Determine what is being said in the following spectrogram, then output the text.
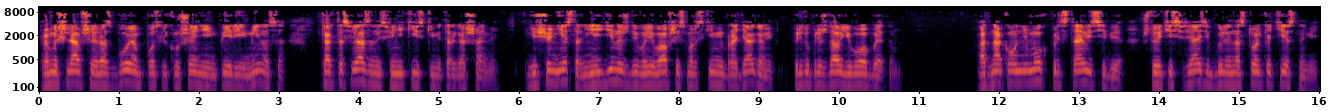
промышлявшие разбоем после крушения империи Миноса, как-то связаны с финикийскими торгашами. Еще Нестор, не единожды воевавший с морскими бродягами, предупреждал его об этом. Однако он не мог представить себе, что эти связи были настолько тесными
